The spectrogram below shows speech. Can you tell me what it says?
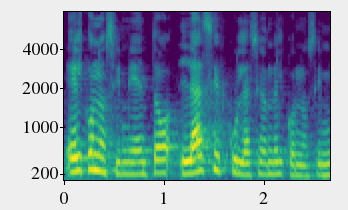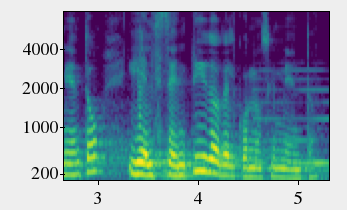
el conocimiento, la circulación del conocimiento y el sentido del conocimiento.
